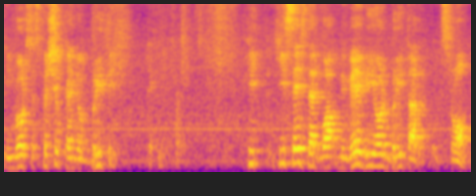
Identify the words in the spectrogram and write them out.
involves a special kind of breathing technique. He, he says that what, the way we all breathe are it's wrong.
